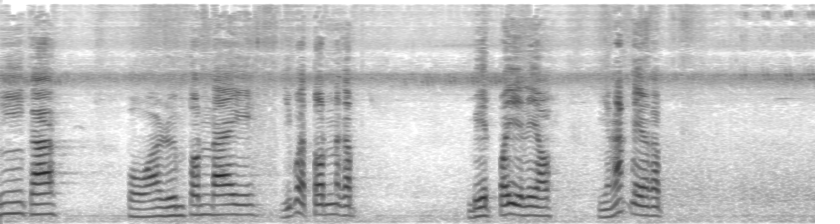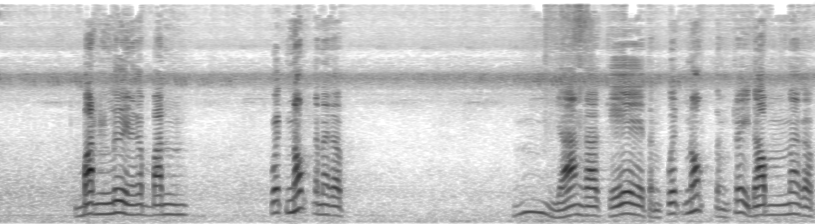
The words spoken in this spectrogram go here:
นี่กะปอเริ่มต้นได้หยิบว่าต้นนะครับ เบ็ดไปแล้วอย่างนักเลยนะครับ บันเลยนะครับ บันแควกนกกันะครับยางกาเกตั้งแควกนกตั้งใจดำนะครับ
